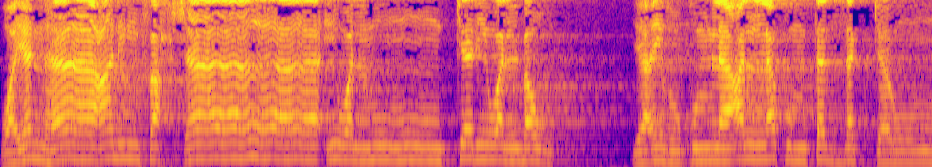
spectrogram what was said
وينهى عن الفحشاء والمنكر والبغي يعظكم لعلكم تذكرون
